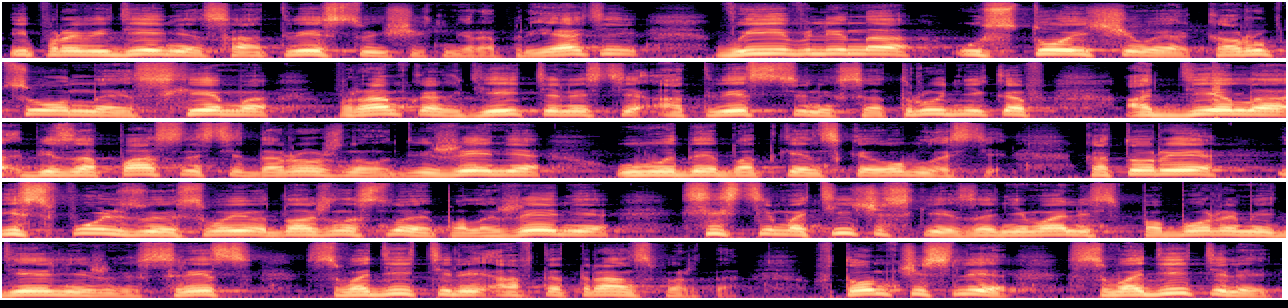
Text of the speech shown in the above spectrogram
и проведения соответствующих мероприятий выявлена устойчивая коррупционная схема в рамках деятельности ответственных сотрудников отдела безопасности дорожного движения УВД Баткенской области, которые, используя свое должностное положение, систематически занимались поборами денежных средств с водителей автотранспорта, в том числе с водителей,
